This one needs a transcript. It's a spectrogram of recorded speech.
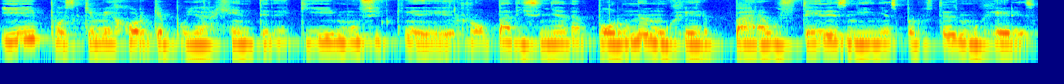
y pues qué mejor que apoyar gente de aquí, música, de ropa diseñada por una mujer, para ustedes niñas, para ustedes mujeres.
